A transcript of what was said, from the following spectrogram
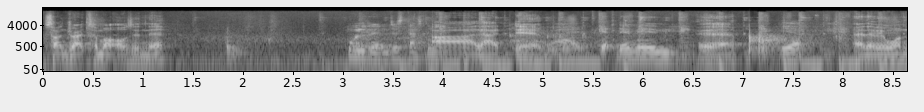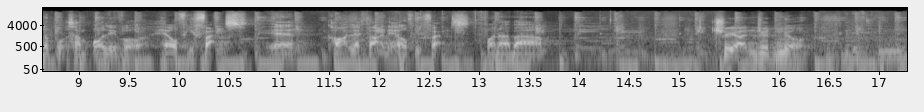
sun-dried tomatoes in there. All of them, just me. Ah, like them. Right, get them in. Yeah? Yeah. And then we want to put some olive oil, healthy fats. Yeah? Can't left out the healthy fats. Want about 300 mil. See the two.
